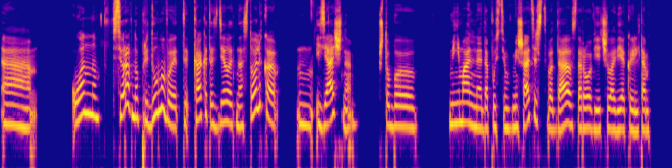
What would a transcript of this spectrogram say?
э, он все равно придумывает, как это сделать настолько изящно, чтобы минимальное, допустим, вмешательство да, в здоровье человека или там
